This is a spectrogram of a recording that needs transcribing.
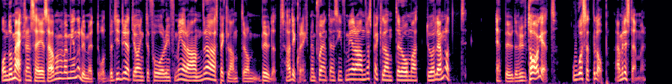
Om då mäklaren säger så här, men vad menar du med ett dolt? Betyder det att jag inte får informera andra spekulanter om budet? Ja, det är korrekt. Men får jag inte ens informera andra spekulanter om att du har lämnat ett bud överhuvudtaget? Oavsett belopp? Ja, men det stämmer.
